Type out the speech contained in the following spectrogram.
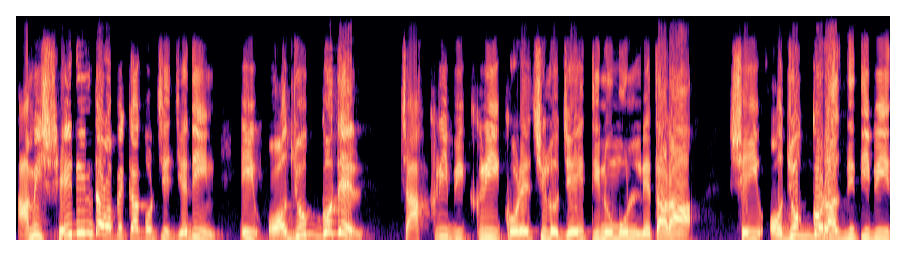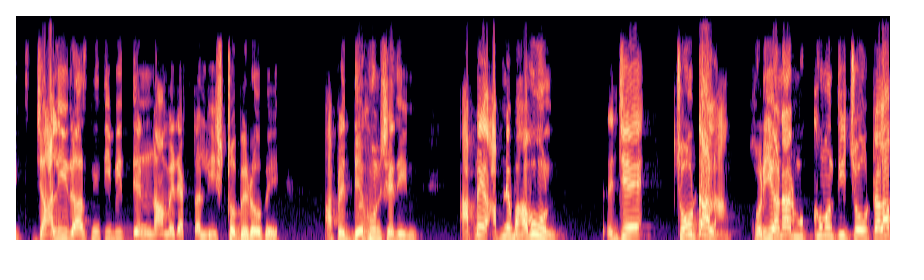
আমি সেই দিনটার অপেক্ষা করছি, যেদিন এই অযোগ্যদের চাকরি বিক্রি করেছিল যেই তৃণমূল নেতারা, সেই অযোগ্য রাজনীতিবিদ, জালি রাজনীতিবিদদের নামের একটা লিস্টও বেরোবে। আপনি দেখুন সেদিন। আপনি আপনি ভাবুন যে চৌটালা, হরিয়ানার মুখ্যমন্ত্রী চৌটালা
